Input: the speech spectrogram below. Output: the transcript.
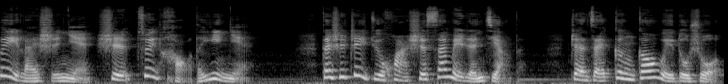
未来十年是最好的一年。但是这句话是三维人讲的，站在更高维度说，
